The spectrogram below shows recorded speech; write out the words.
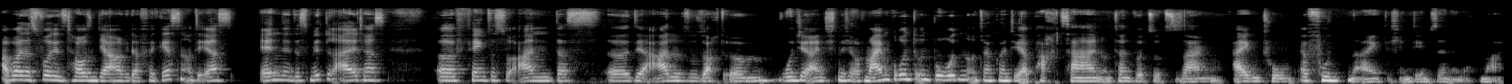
Aber das wurde tausend Jahre wieder vergessen und erst Ende des Mittelalters äh, fängt es so an, dass äh, der Adel so sagt, ähm, wohnt ihr eigentlich nicht auf meinem Grund und Boden und dann könnt ihr ja Pacht zahlen und dann wird sozusagen Eigentum erfunden eigentlich in dem Sinne nochmal.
